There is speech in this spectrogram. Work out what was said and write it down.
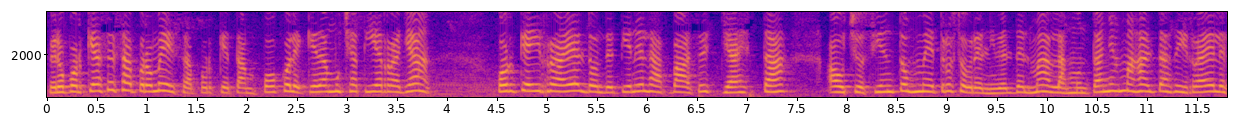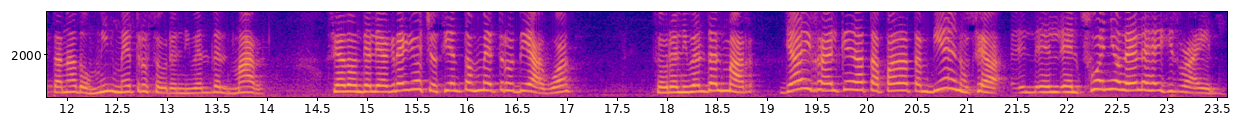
Pero ¿por qué hace esa promesa? Porque tampoco le queda mucha tierra ya. Porque Israel, donde tiene las bases, ya está a 800 metros sobre el nivel del mar. Las montañas más altas de Israel están a 2.000 metros sobre el nivel del mar. O sea, donde le agregue 800 metros de agua sobre el nivel del mar, ya Israel queda tapada también, o sea, el, sueño de él es Israel.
